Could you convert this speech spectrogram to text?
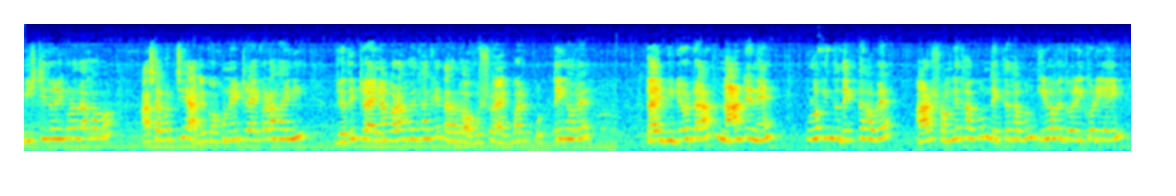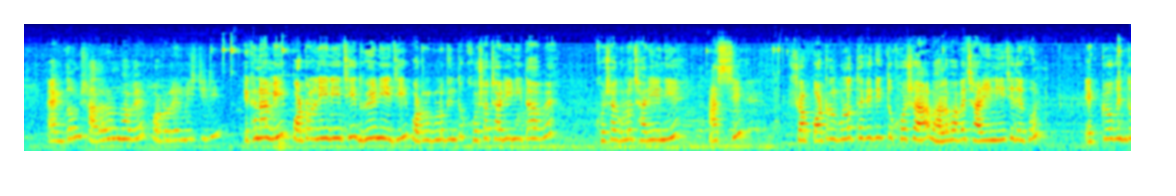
মিষ্টি তৈরি করে দেখাবো। আশা করছি আগে কখনোই ট্রাই করা হয়নি। যদি ট্রাই না করা হয়ে থাকে, তাহলে অবশ্য একবার করতেই হবে। তাই ভিডিওটা না টেনে পুরো কিন্তু দেখতে হবে। আর সঙ্গে থাকুন, দেখতে থাকুন কীভাবে তৈরি করি এই একদম সাধারণভাবে পটলের মিষ্টিটি। এখানে আমি পটল নিয়ে নিয়েছি, ধুয়ে নিয়েছি। পটলগুলো কিন্তু খোসা ছাড়িয়ে নিতে হবে। খোসাগুলো ছাড়িয়ে নিয়ে আসছি। সব পটলগুলোর থেকে কিন্তু খোসা ভালোভাবে ছাড়িয়ে নিয়েছি, দেখুন। একটুও কিন্তু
